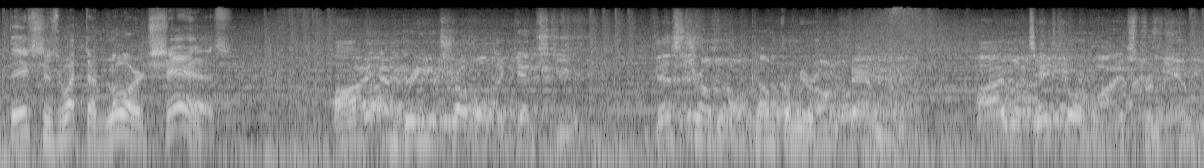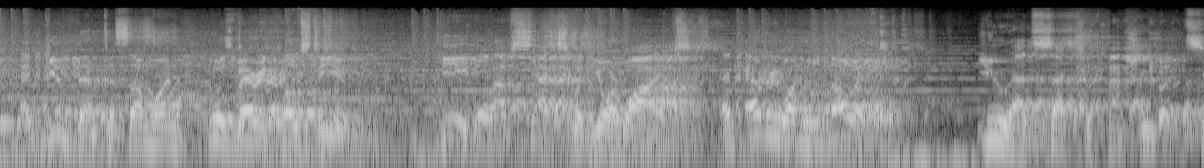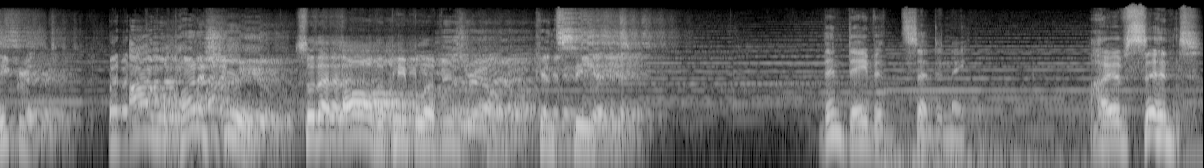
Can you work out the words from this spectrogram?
This is what the Lord says. I am bringing trouble against you. This trouble will come from your own family. I will take your wives from you and give them to someone who is very close to you. He will have sex with your wives, and everyone will know it. You had sex with Bathsheba in secret, but I will punish you so that all the people of Israel can see it. Then David said to Nathan, I have sinned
